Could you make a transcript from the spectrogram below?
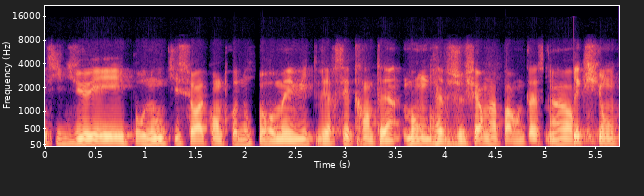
Si Dieu est pour nous, qui sera contre nous? Romains 8, verset 31. Bon, bref, je ferme la parenthèse. Alors, réflexion.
